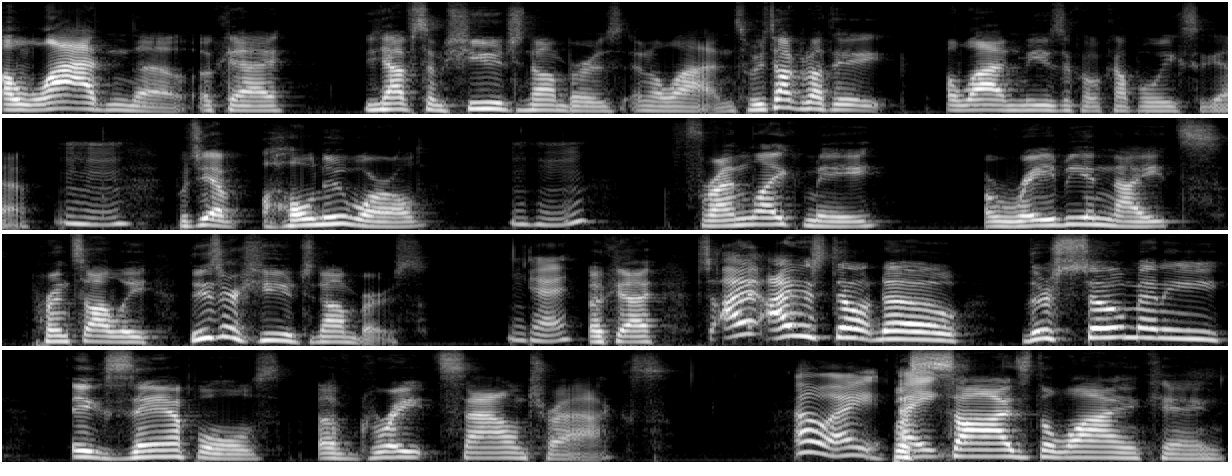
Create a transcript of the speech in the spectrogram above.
Aladdin though, okay? You have some huge numbers in Aladdin. So we talked about the Aladdin musical a couple weeks ago. Mm-hmm. But you have a whole new world, Mm-hmm. Friend Like Me, Arabian Nights, Prince Ali. These are huge numbers. Okay. Okay. So I, I just don't know. There's so many examples of great soundtracks Oh, I I, besides The Lion King.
